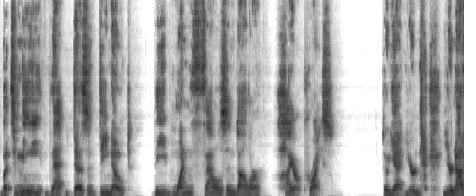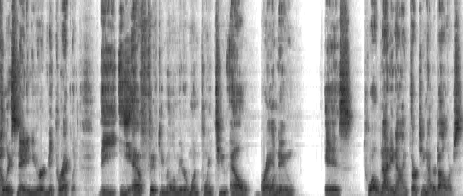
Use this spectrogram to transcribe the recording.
But to me, that doesn't denote the $1,000 higher price. So yeah, you're you're not hallucinating. You heard me correctly. The EF 50 millimeter 1.2L brand new is $1299, $1,300.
